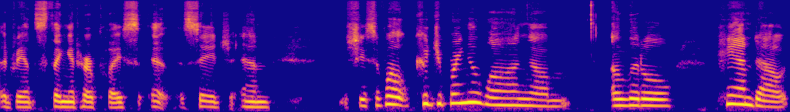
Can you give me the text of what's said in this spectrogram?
advanced thing at her place at Sage, and she said, Well, could you bring along um, a little handout?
